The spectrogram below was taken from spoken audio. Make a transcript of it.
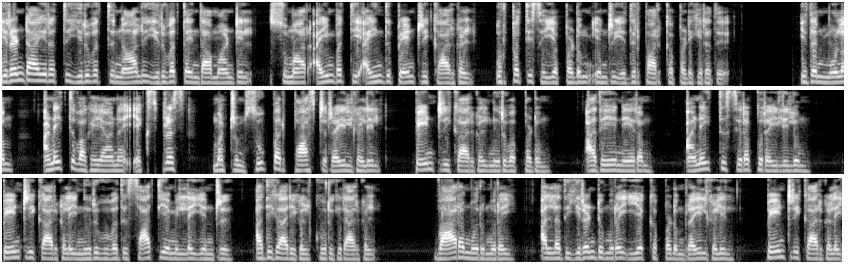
இரண்டாயிரத்து இருபத்து நாலு இருபத்தைந்தாம் ஆண்டில் சுமார் ஐம்பத்தி ஐந்து பேண்ட்ரி கார்கள் உற்பத்தி செய்யப்படும் என்று எதிர்பார்க்கப்படுகிறது. இதன் மூலம் அனைத்து வகையான எக்ஸ்பிரஸ் மற்றும் சூப்பர் பாஸ்ட் ரயில்களில் பேண்ட்ரி கார்கள் நிறுவப்படும். அதே நேரம் அனைத்து சிறப்பு ரயிலிலும் பேண்ட்ரி கார்களை நிறுவுவது சாத்தியமில்லை என்று அதிகாரிகள் கூறுகிறார்கள். வாரம் ஒரு முறை அல்லது இரண்டு முறை இயக்கப்படும் ரயில்களில் பேண்ட்ரி கார்களை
